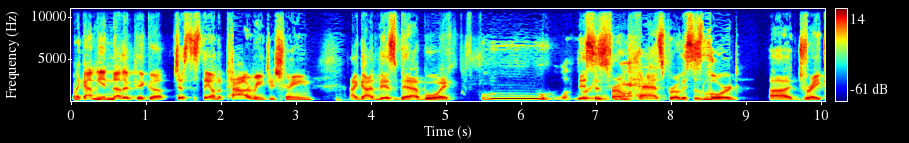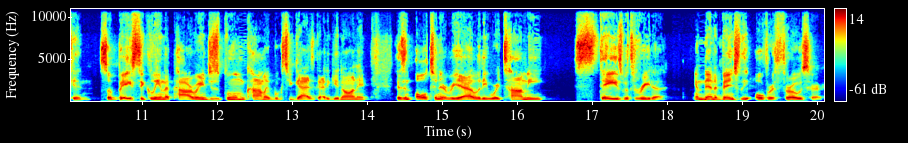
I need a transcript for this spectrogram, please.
And I got me another pickup just to stay on the Power Ranger train. I got this bad boy. Ooh, this is from Hasbro. This is Lord uh, Drakkon. So basically, in the Power Rangers Boom comic books, you guys got to get on it. There's an alternate reality where Tommy stays with Rita and then eventually overthrows her.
